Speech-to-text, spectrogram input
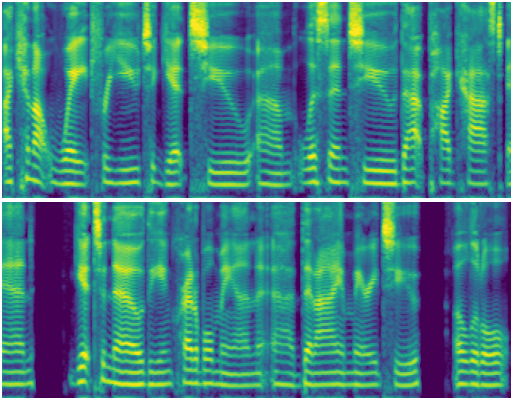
I cannot wait for you to get to um, listen to that podcast and get to know the incredible man uh, that I am married to a little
